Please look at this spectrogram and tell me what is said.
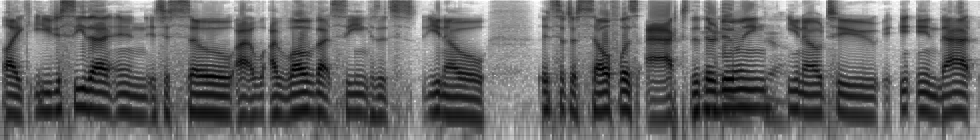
Like you just see that, and it's just so I I love that scene because it's you know it's such a selfless act that they're doing yeah. you know to in that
